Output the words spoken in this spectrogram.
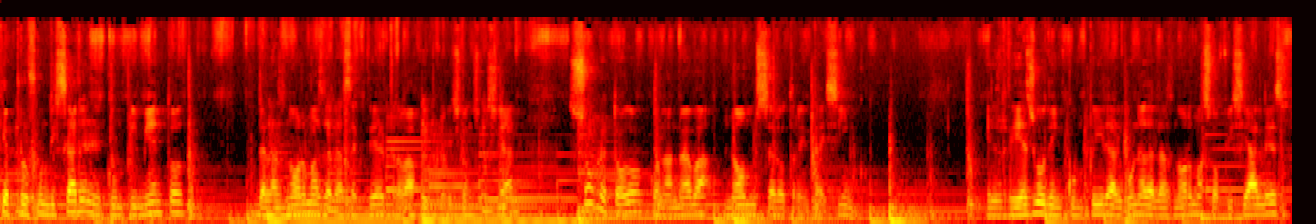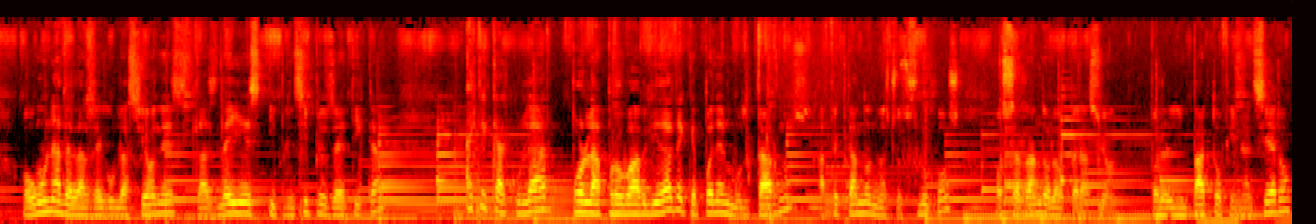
que profundizar en el cumplimiento de las normas de la Secretaría de Trabajo y Previsión Social, sobre todo con la nueva NOM 035. El riesgo de incumplir alguna de las normas oficiales o una de las regulaciones, las leyes y principios de ética, hay que calcular por la probabilidad de que pueden multarnos, afectando nuestros flujos o cerrando la operación, por el impacto financiero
